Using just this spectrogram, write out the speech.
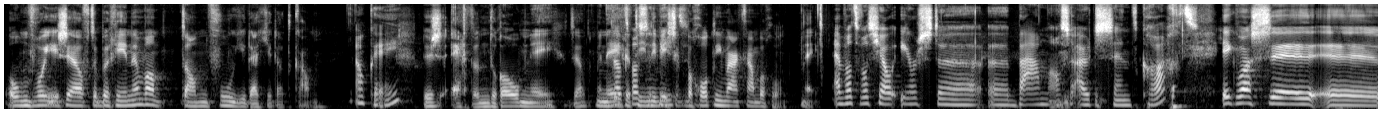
om voor jezelf te beginnen. Want dan voel je dat je dat kan. Oké. Dus echt een droom, nee. Op mijn negentiende wist ik bij God niet waar ik aan begon. Nee. En wat was jouw eerste uh, baan als uitzendkracht? Ik was, uh, uh,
